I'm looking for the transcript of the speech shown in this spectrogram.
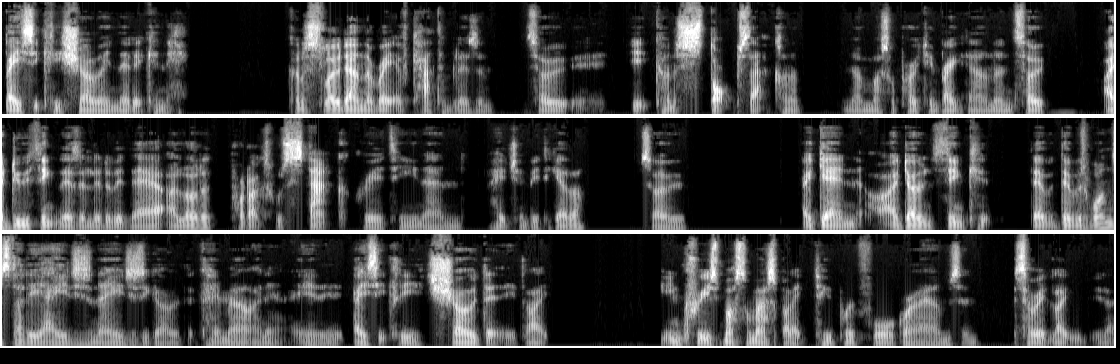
basically showing that it can kind of slow down the rate of catabolism. So it kind of stops that kind of you know, muscle protein breakdown. And so I do think there's a little bit there. A lot of products will stack creatine and HMB together. So again, I don't think there, there was one study ages and ages ago that came out and it, it basically showed that it like increased muscle mass by like 2.4 grams and sorry, like you know,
